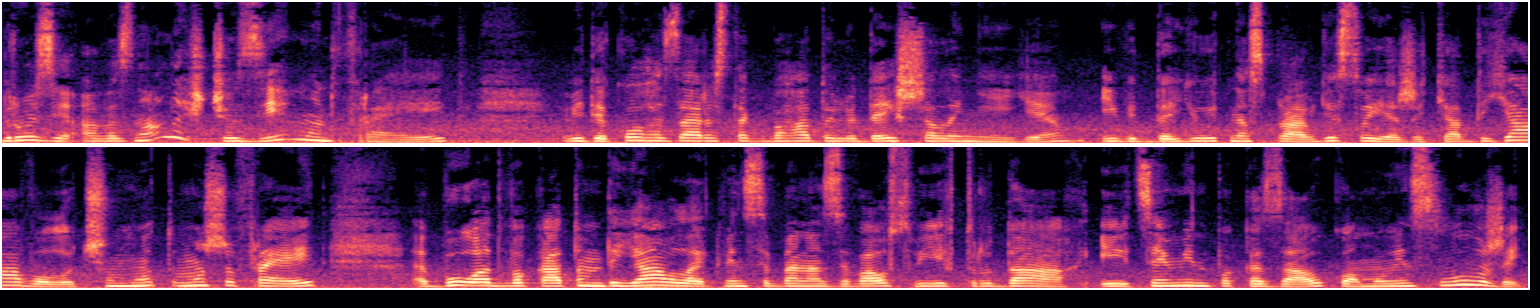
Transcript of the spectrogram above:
Друзі, а ви знали, що Зігмунд Фрейд, від якого зараз так багато людей шаленіє і віддають насправді своє життя дияволу? Чому? Тому що Фрейд був адвокатом диявола, як він себе називав у своїх трудах, і цим він показав, кому він служить.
